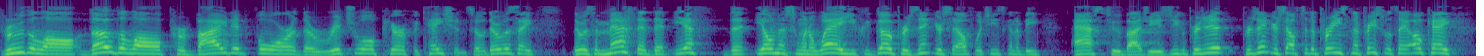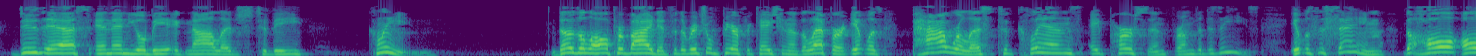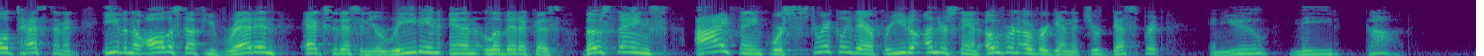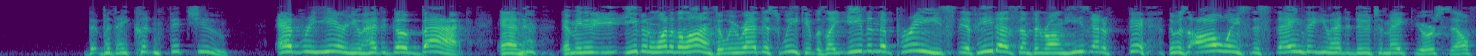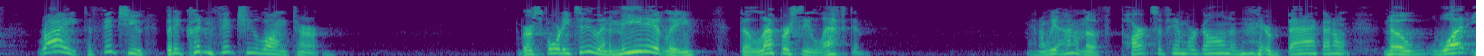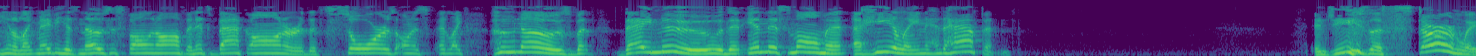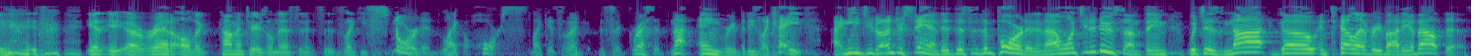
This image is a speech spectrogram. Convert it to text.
Through the law, though the law provided for the ritual purification. So there was a, there was a method that if the illness went away, you could go present yourself, which he's going to be asked to by Jesus. You present, present yourself to the priest and the priest will say, okay, do this, and then you'll be acknowledged to be clean. Though the law provided for the ritual purification of the leper, it was powerless to cleanse a person from the disease. It was the same. The whole Old Testament, even though all the stuff you've read in Exodus and you're reading in Leviticus, those things I think were strictly there for you to understand over and over again that you're desperate and you need God. But they couldn't fix you. Every year you had to go back. And, I mean, even one of the lines that we read this week, it was like, even the priest, if he does something wrong, he's got to fix. There was always this thing that you had to do to make yourself right, to fix you, but it couldn't fix you long term. Verse 42, and immediately the leprosy left him. Man, we, I don't know if parts of him were gone and they're back. I don't, know what, you know, like maybe his nose is falling off and it's back on or the sores on his, like who knows, but they knew that in this moment a healing had happened. And Jesus sternly, it, I uh, read all the commentaries on this, and it's, it's like he snorted like a horse, like it's like it's aggressive, not angry, but he's like, "Hey, I need you to understand that this is important, and I want you to do something, which is not go and tell everybody about this."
